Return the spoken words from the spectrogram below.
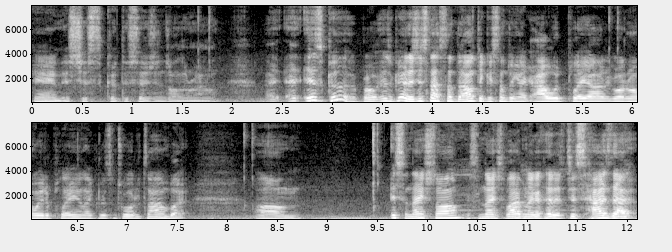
and it's just good decisions all around. It's good, bro. It's good. It's just not something. I don't think it's something like I would play out, go out of my way to play and like listen to all the time. But um, it's a nice song. It's a nice vibe. And like I said, it just has that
